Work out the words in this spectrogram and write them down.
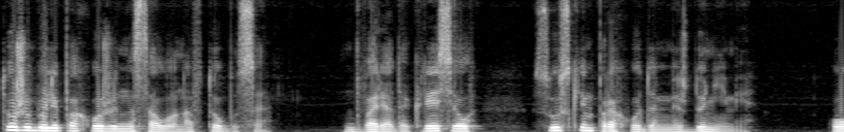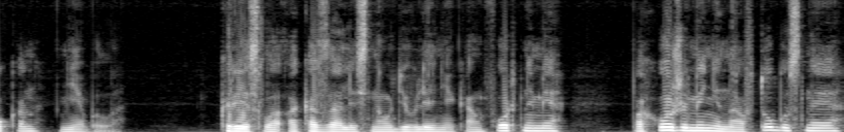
тоже были похожи на салон автобуса. Два ряда кресел с узким проходом между ними. Окон не было. Кресла оказались на удивление комфортными, похожими не на автобусные,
